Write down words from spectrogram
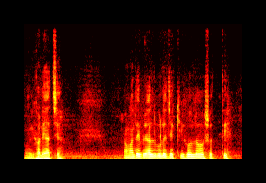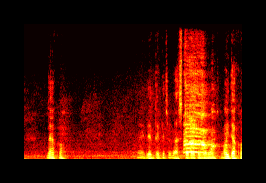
ওই ঘরে আছে। আমাদের বিড়ালগুলো যে কি হলো সত্যি। দেখো। এদের দেখেছ গাছটা কত বড়? ওই দেখো।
